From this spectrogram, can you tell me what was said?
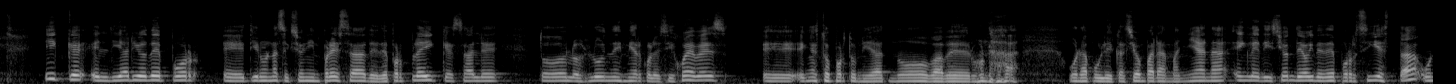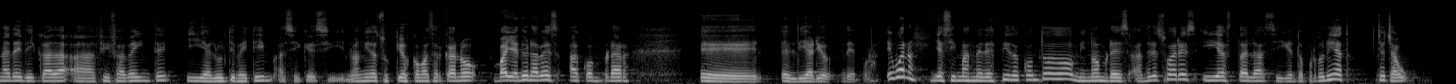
Y que el diario Deport eh, tiene una sección impresa de Deport Play que sale todos los lunes, miércoles y jueves. Eh, en esta oportunidad no va a haber una una publicación para mañana. En la edición de hoy de De por sí está una dedicada a FIFA 20 y al Ultimate Team, así que si no han ido a su kiosco más cercano, vayan de una vez a comprar eh, el diario Depor. Y bueno, y así más me despido con todo. Mi nombre es Andrés Suárez y hasta la siguiente oportunidad. Chao, chao.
